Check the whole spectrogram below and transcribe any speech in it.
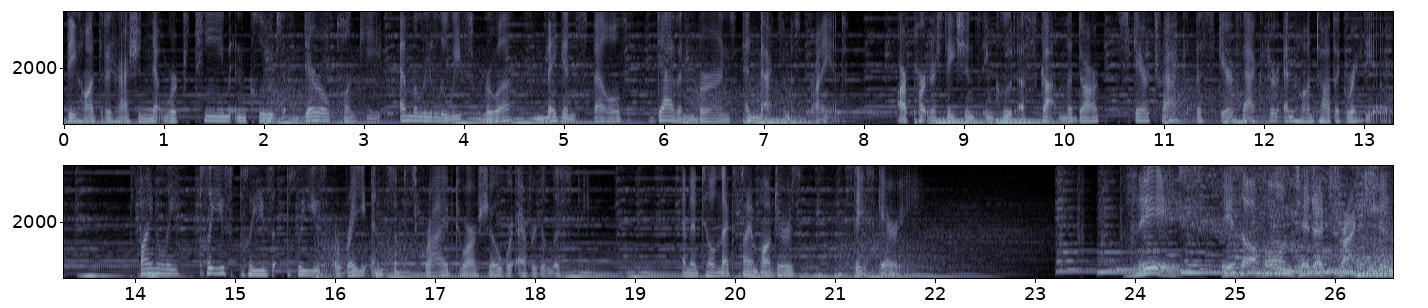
The Haunted Attraction Network team includes Daryl Plunkey, Emily Louise Rua, Megan Spells, Gavin Burns, and Maximus Bryant. Our partner stations include A Scott in the Dark, Scare Track, The Scare Factor, and Haunt Topic Radio. Finally, please, please, please rate and subscribe to our show wherever you're listening. And until next time, Haunters, stay scary. This is a Haunted Attraction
